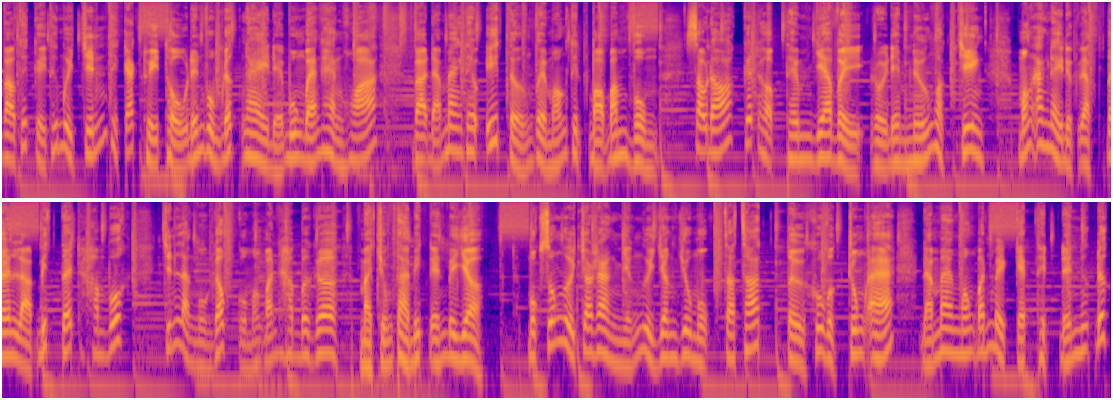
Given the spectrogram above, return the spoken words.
Vào thế kỷ thứ 19 thì các thủy thủ đến vùng đất này để buôn bán hàng hóa và đã mang theo ý tưởng về món thịt bò băm vùng. Sau đó kết hợp thêm gia vị rồi đem nướng hoặc chiên. Món ăn này được đặt tên là Bít-tết Hamburg, chính là nguồn gốc của món bánh hamburger mà chúng ta biết đến bây giờ. Một số người cho rằng những người dân du mục Tatar từ khu vực Trung Á đã mang món bánh mì kẹp thịt đến nước Đức.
